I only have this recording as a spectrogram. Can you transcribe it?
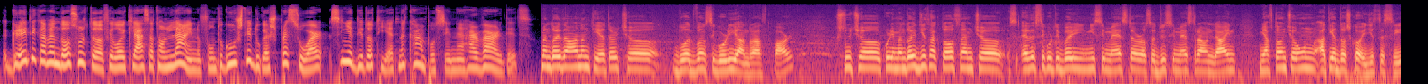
Greti ka vendosur të fillojë klasat online në fund të gushtit, duke shpresuar se një ditë do të jetë në kampusin e Harvardit. Mendoj dhe anën tjetër që duhet vënë siguria në radhë të parë. Kështu që kur i mendoj gjitha këto, them që edhe sikur t'i bëj një semestër ose dy semestra online, mjafton që unë atje do shkoj gjithsesi.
